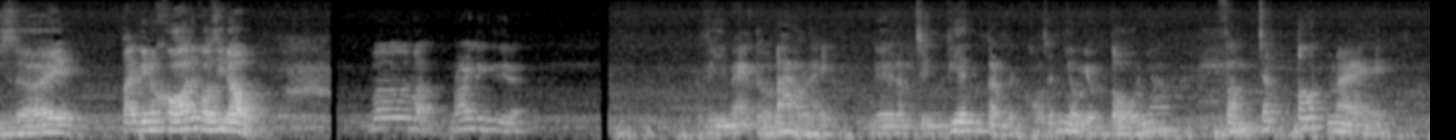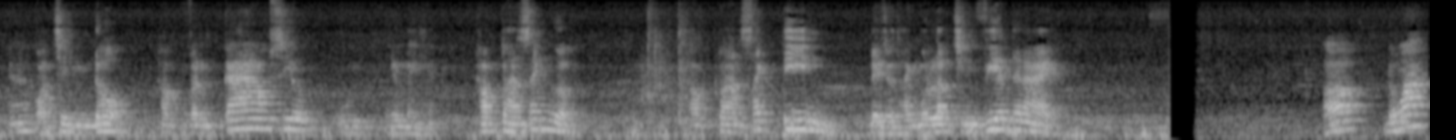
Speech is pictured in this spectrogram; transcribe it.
Giời, tại vì nó khó chứ có gì đâu. Vơ vẩn, nói tính cái gì đấy Vì mẹ tớ bảo đấy, nghề lập trình viên cần phải có rất nhiều yếu tố nhá. Phẩm chất tốt này, nhá, có trình độ, học vấn cao siêu. Ui, như mình này, học toàn sách ngược, học toàn sách tin để trở thành một lập trình viên thế này. Ờ, đúng á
